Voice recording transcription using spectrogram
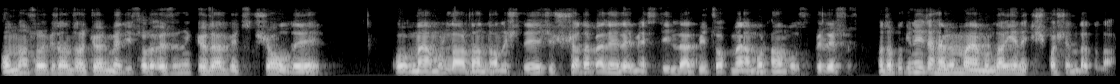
Ondan sonra biz ancaq görmədik. Sonra özünün gözəl bir çıxışı oldu. O məmurlardan danışdı ki, Şuşada belə eləmək istəyirlər. Bir çox məmur hamınız bilirsiniz. Ancaq bu gün isə həmin məmurlar yenə iş başındadılar.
